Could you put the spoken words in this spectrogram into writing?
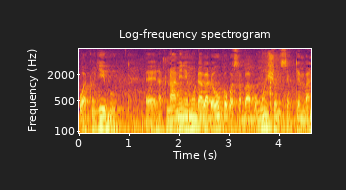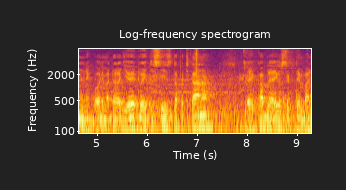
watujibu e, na tunaamini muda bado upo kwa sababu mwisho ni Septemba 4. Kwa hiyo ni matarajio yetu ITC zitapatikana e, kabla ya hiyo Septemba 4.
